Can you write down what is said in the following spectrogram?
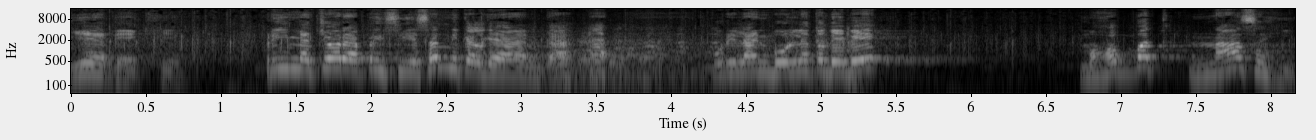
ये देखिए प्री मेच्योर एप्रिसिएशन निकल गया इनका। पूरी लाइन बोलने तो दे बे मोहब्बत ना सही।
